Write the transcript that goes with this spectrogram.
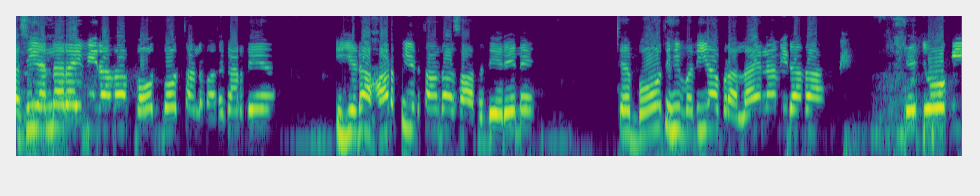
ਅਸੀਂ ਐਨ ਆਰ ਆਈ ਵੀਰਾਂ ਦਾ ਬਹੁਤ-ਬਹੁਤ ਧੰਨਵਾਦ ਕਰਦੇ ਹਾਂ ਕਿ ਜਿਹੜਾ ਹੜ ਪੀੜਤਾਂ ਦਾ ਸਾਥ ਦੇ ਰਹੇ ਨੇ ਤੇ ਬਹੁਤ ਹੀ ਵਧੀਆ ਉਪਰਾਲਾ ਇਹਨਾਂ ਵੀਰਾਂ ਦਾ। ਤੇ ਜੋ ਕਿ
